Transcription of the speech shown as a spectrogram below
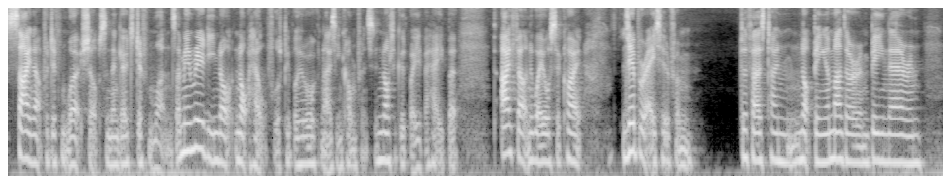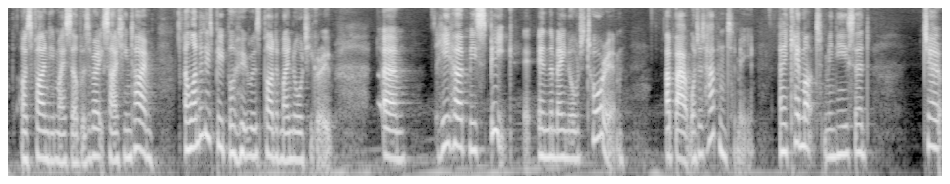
sign up for different workshops and then go to different ones. I mean, really not not helpful to people who are organising conferences. Not a good way to behave. But I felt in a way also quite liberated from the first time not being a mother and being there, and I was finding myself. It was a very exciting time. And one of these people who was part of my naughty group, um, he heard me speak in the main auditorium about what had happened to me, and he came up to me and he said, "Jo."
